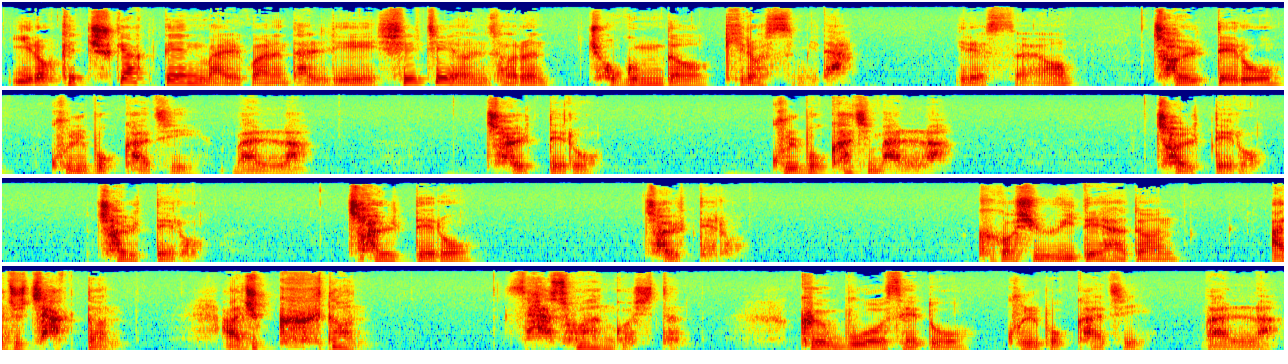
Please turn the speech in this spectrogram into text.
이렇게 축약된 말과는 달리 실제 연설은 조금 더 길었습니다. 이랬어요. 절대로 굴복하지 말라. 절대로 굴복하지 말라. 절대로, 절대로, 절대로, 절대로. 그것이 위대하던 아주 작던 아주 크던 사소한 것이든 그 무엇에도 굴복하지 말라.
